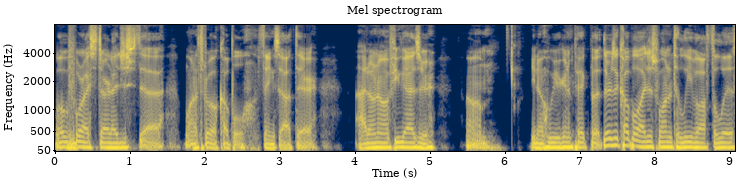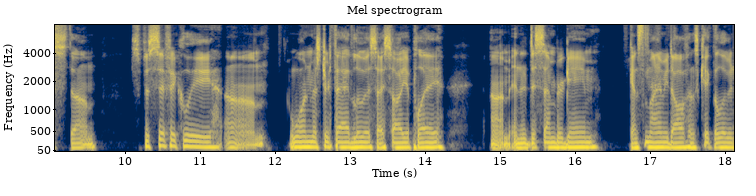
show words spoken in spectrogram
Well, before I start, I just uh, want to throw a couple things out there. I don't know if you guys are, um, you know, who you're going to pick, but there's a couple I just wanted to leave off the list. Um, specifically, um, one, Mr. Thad Lewis. I saw you play um, in a December game against the Miami Dolphins, kicked the living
